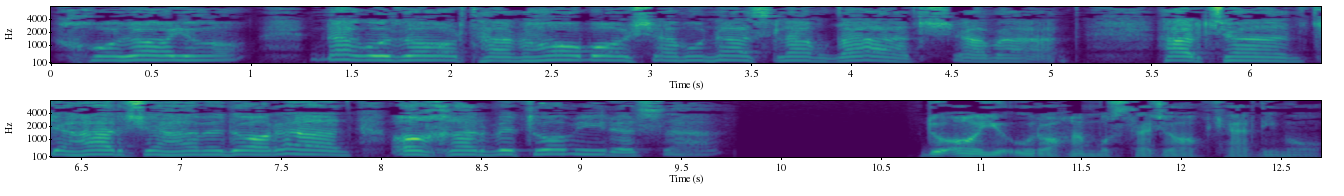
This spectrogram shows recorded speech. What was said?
خدایا نگذار تنها باشم و نسلم قطع شود هرچند که هرچه همه دارند آخر به تو می‌رسد دعای او را هم مستجاب کردیم و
